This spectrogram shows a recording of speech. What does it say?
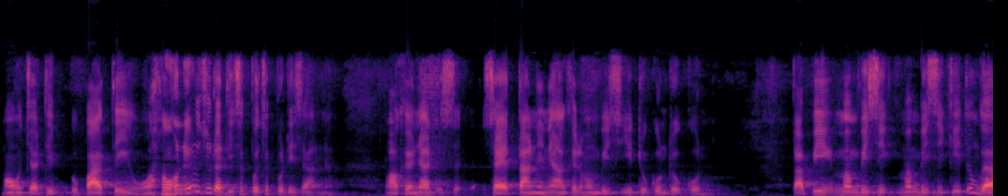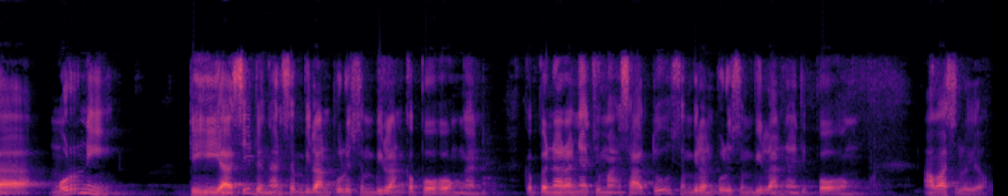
mau jadi bupati, wah ini sudah disebut-sebut di sana. Akhirnya setan ini akhirnya membisiki dukun-dukun. Tapi membisik membisiki itu enggak murni, dihiasi dengan 99 kebohongan. Kebenarannya cuma satu, 99 nanti bohong. Awas lo ya.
